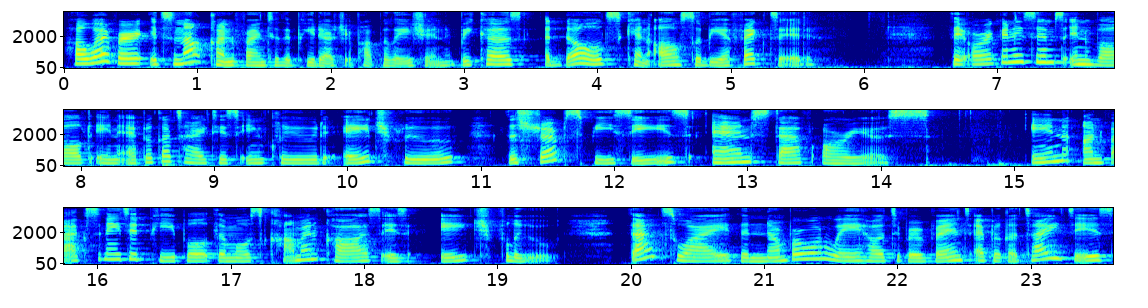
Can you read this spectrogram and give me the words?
However, it's not confined to the pediatric population because adults can also be affected. The organisms involved in epiglottitis include H. flu, the strep species, and Staph aureus. In unvaccinated people, the most common cause is H. flu. That's why the number one way how to prevent epiglottitis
